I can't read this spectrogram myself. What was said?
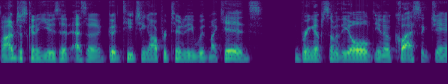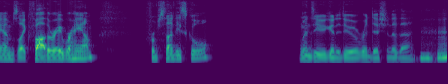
Well, I'm just going to use it as a good teaching opportunity with my kids. Bring up some of the old, you know, classic jams like Father Abraham from Sunday school. Lindsay, are you going to do a rendition of that? Mm-hmm.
